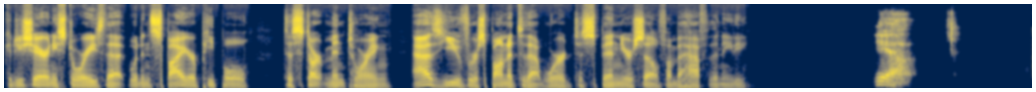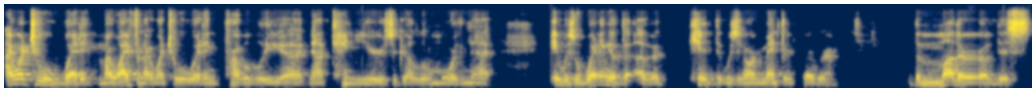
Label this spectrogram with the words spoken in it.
Could you share any stories that would inspire people to start mentoring as you've responded to that word to spend yourself on behalf of the needy? Yeah. I went to a wedding. My wife and I went to a wedding probably uh, now 10 years ago, a little more than that It was a wedding of, of a kid that was in our mentoring program. The mother of this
